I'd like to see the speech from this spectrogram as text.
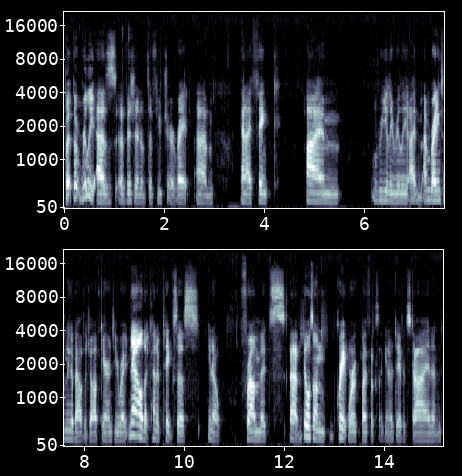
but but really as a vision of the future, right? Um, and I think I'm really really I'm I'm writing something about the job guarantee right now that kind of takes us you know from its uh, builds on great work by folks like you know David Stein and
